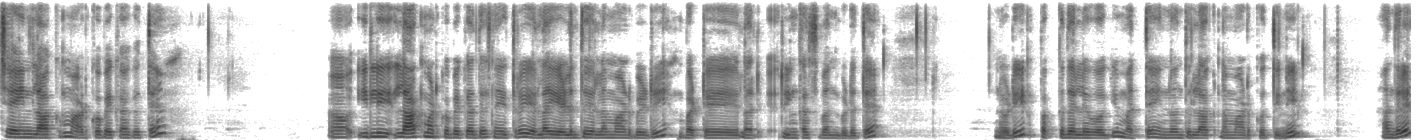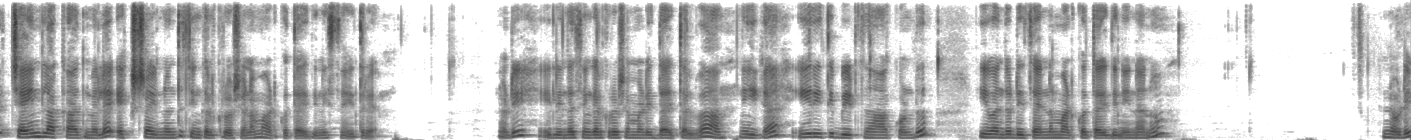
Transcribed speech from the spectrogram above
ಚೈನ್ ಲಾಕ್ ಮಾಡ್ಕೋಬೇಕಾಗುತ್ತೆ. ಇಲ್ಲಿ ಲಾಕ್ ಮಾಡ್ಕೋಬೇಕಾದ್ರೆ ಸ್ನೇಹಿತರೆ, ಎಲ್ಲ ಎಳೆದು ಎಲ್ಲ ಮಾಡಬೇಡ್ರಿ, ಬಟ್ಟೆ ಎಲ್ಲ ರಿಂಕಲ್ಸ್ ಬಂದುಬಿಡುತ್ತೆ. ನೋಡಿ, ಪಕ್ಕದಲ್ಲೇ ಹೋಗಿ ಮತ್ತೆ ಇನ್ನೊಂದು ಲಾಕ್ನ ಮಾಡ್ಕೋತೀನಿ. ಅಂದರೆ ಚೈನ್ ಲಾಕ್ ಆದಮೇಲೆ ಎಕ್ಸ್ಟ್ರಾ ಇನ್ನೊಂದು ಸಿಂಗಲ್ ಕ್ರೋಶನ ಮಾಡ್ಕೋತಾ ಇದ್ದೀನಿ ಸ್ನೇಹಿತರೆ. ನೋಡಿ, ಇಲ್ಲಿಂದ ಸಿಂಗಲ್ ಕ್ರೋಶ ಮಾಡಿದ್ದಾಯ್ತಲ್ವಾ? ಈಗ ಈ ರೀತಿ ಬೀಟ್ಸ್ನ ಹಾಕ್ಕೊಂಡು ಈ ಒಂದು ಡಿಸೈನ್ನ ಮಾಡ್ಕೋತಾ ಇದ್ದೀನಿ ನಾನು. ನೋಡಿ,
